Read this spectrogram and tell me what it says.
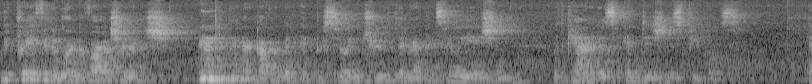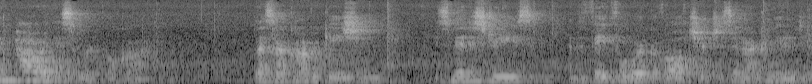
We pray for the work of our church and our government in pursuing truth and reconciliation with Canada's Indigenous peoples. Empower this work, O God. Bless our congregation, its ministries, and the faithful work of all churches in our community.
